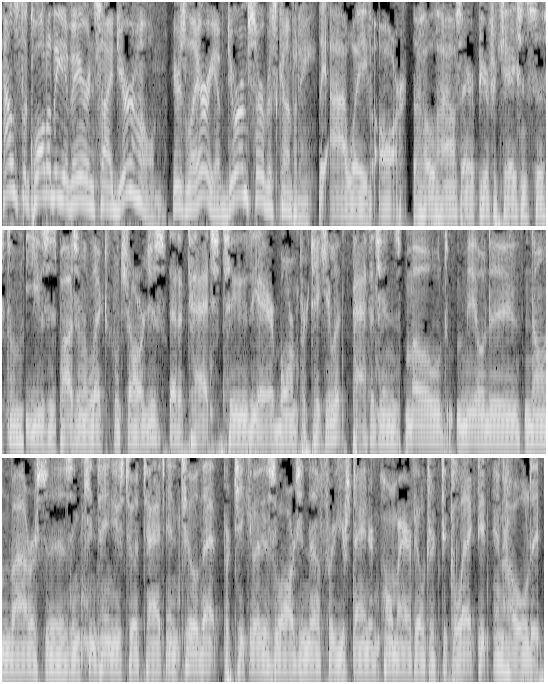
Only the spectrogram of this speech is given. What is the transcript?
How's the quality of air inside your home? Here's Larry of Durham Service Company. The iWave R, the whole house air purification system, uses positive electrical charges that attach to the airborne particulate, pathogens, mold, mildew, known viruses, and continues to attach until that particulate is large enough for your standard home air filter to collect it and hold it.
